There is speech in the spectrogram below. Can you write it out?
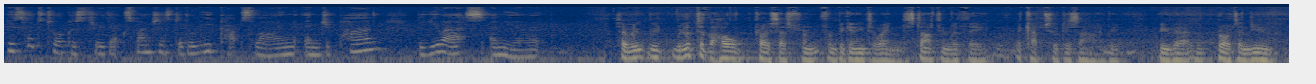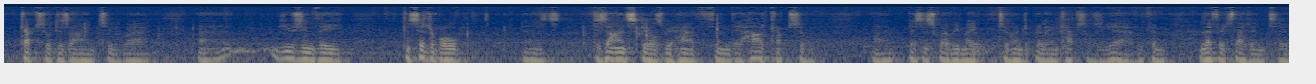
who's here to talk us through the expansions to the Licaps line in Japan, the US, and Europe. So we, we, we, looked at the whole process from, from beginning to end, starting with the, the capsule design. We, we uh, brought a new capsule design to uh, uh, using the considerable uh, design skills we have in the hard capsule uh, business where we make 200 billion capsules a year. We can leverage that into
